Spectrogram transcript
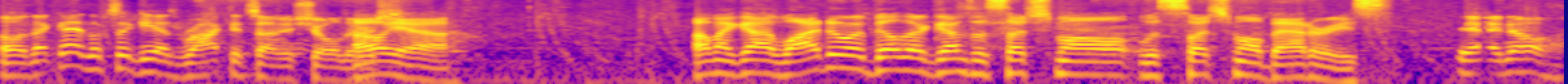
Oh, that guy looks like he has rockets on his shoulders. Oh yeah. Oh my God! Why do I build our guns with such small with such small batteries? Yeah, I know.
